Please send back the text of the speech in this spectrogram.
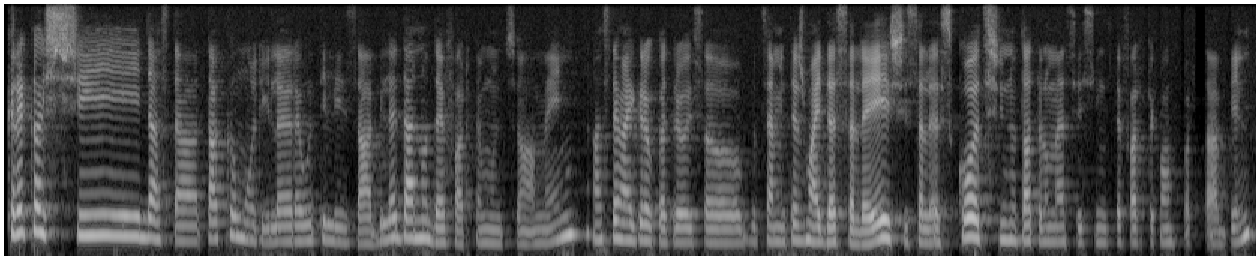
cred că și de astea, tacâmurile reutilizabile, dar nu de foarte mulți oameni. Asta e mai greu că trebuie să îți amintești mai des să le iei și să le scoți și nu toată lumea se simte foarte confortabil.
